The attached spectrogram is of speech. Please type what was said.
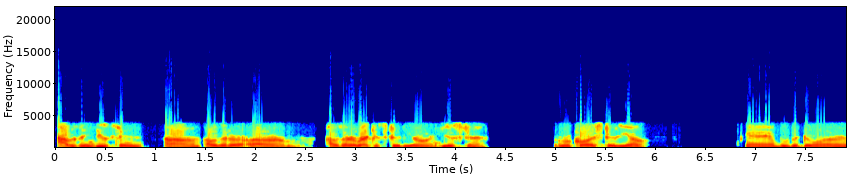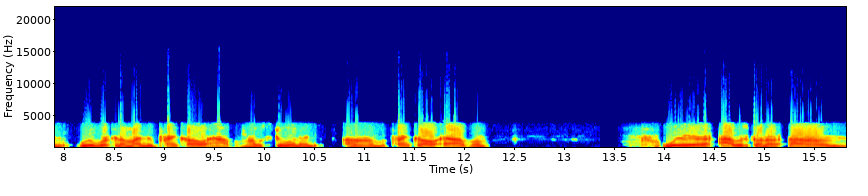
I was in Houston. Um, I was at a um, I was at a record studio in Houston, a record studio, and we were doing we were working on my new prank call album. I was doing a, um, a prank call album where I was gonna um,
